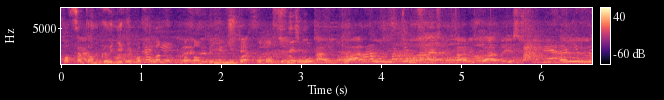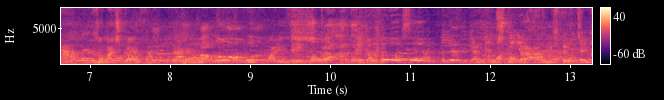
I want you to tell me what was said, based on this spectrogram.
Pode, sentar um bocadinho aqui para falar, para falar um bocadinho do espaço. Eu vou O suíço não está habituado, o não está habituado a esse estilo de. são mais calmos. Um pouco mais. Então eu vou, vou, tempo,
